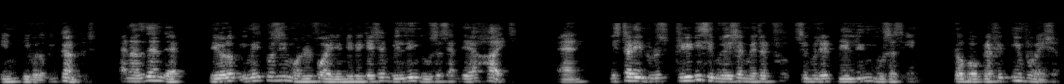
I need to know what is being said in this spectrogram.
in developing countries. And other than that, develop image processing model for identification, building users and their heights. And study introduce 3D simulation method to simulate building users in topographic information.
